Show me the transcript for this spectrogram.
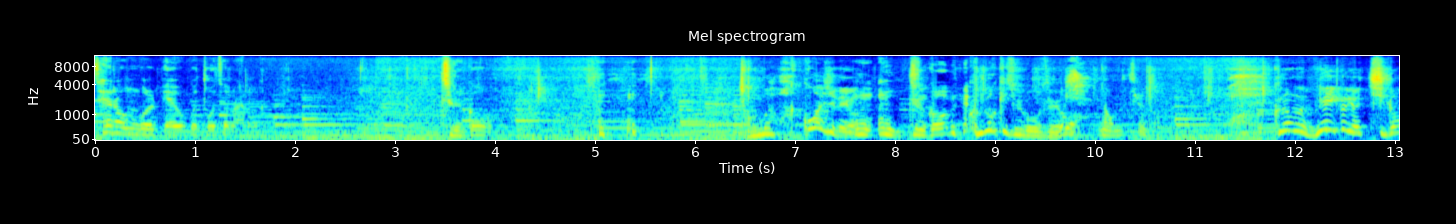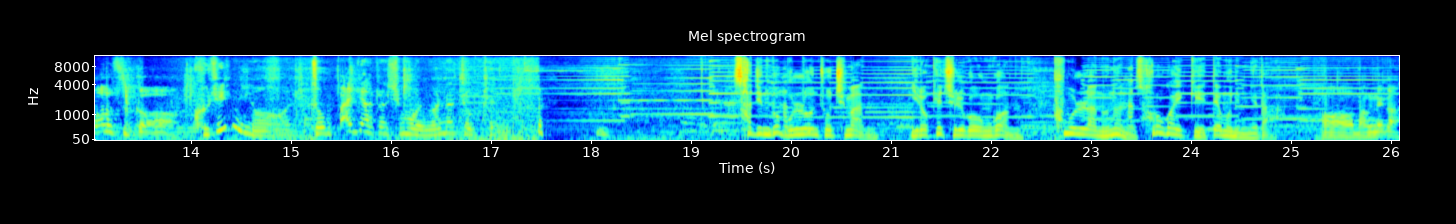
새로운 걸 배우고 도전하는 거. 즐거워. 정말 확고하시네요. 응, 응, 즐거움. 그렇게 즐거우세요? 예, 너무 즐거워. 그러면 왜 이걸 지금 알았을까? 그림요. 좀 빨리 알았으면 얼마나 좋겠네. 사진도 물론 좋지만 이렇게 즐거운 건 품을 나누는 서로가 있기 때문입니다. 어, 막내가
